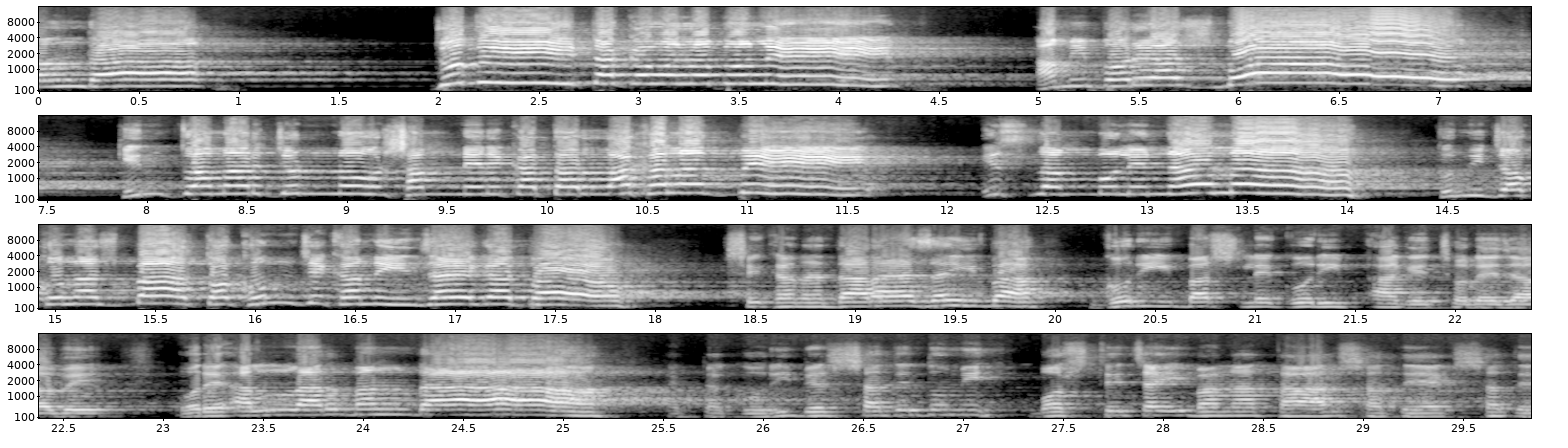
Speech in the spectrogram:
বান্দা, যদি টাকাওয়ালা বলে, আমি পরে আসব। কিন্তু আমার জন্য সামনের কাতার রাখা লাগবে। ইসলাম বলে, না তুমি যখন আসবা তখন যেখানে জায়গা পাও সেখানে দাঁড়ায় যাইবা, গরিব আসলে গরিব আগে চলে যাবে। ওরে আল্লাহর বান্দা, একটা গরিবের সাথে তুমি বসতে চাইবা না, তার সাথে একসাথে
